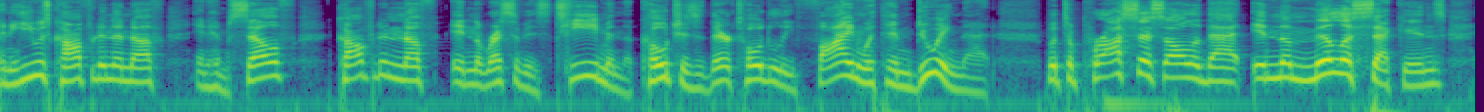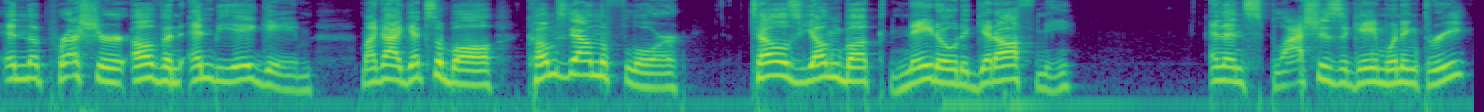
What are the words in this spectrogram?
And he was confident enough in himself, confident enough in the rest of his team and the coaches that they're totally fine with him doing that. But to process all of that in the milliseconds and the pressure of an NBA game, my guy gets the ball, comes down the floor, tells Young Buck Neto to get off me, and then splashes a game winning three.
